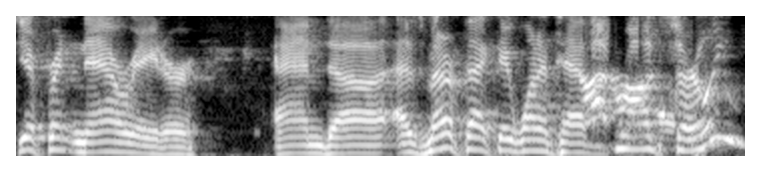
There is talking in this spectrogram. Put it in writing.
different narrator. And uh, as a matter of fact, they wanted to have not Rod Serling.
